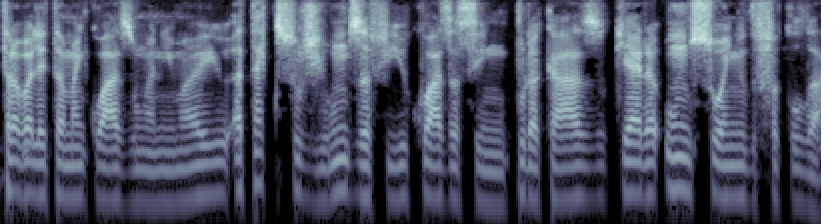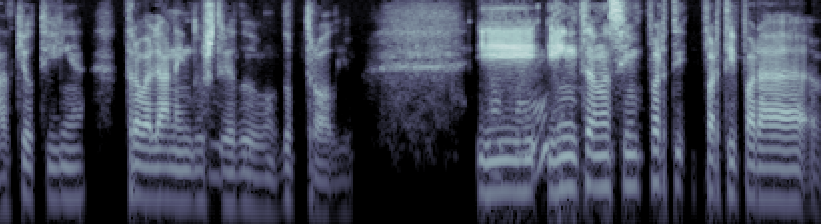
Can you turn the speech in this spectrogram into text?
Trabalhei também quase um ano e meio, até que surgiu um desafio, quase assim por acaso, que era um sonho de faculdade que eu tinha, trabalhar na indústria do, do petróleo. E, e então assim parti, parti para,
